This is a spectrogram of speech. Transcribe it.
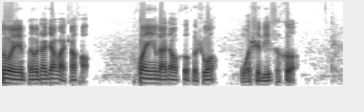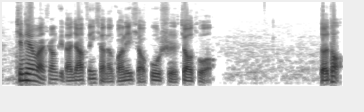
各位朋友，大家晚上好，欢迎来到赫赫说，我是李子赫。今天晚上给大家分享的管理小故事叫做《得道》。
